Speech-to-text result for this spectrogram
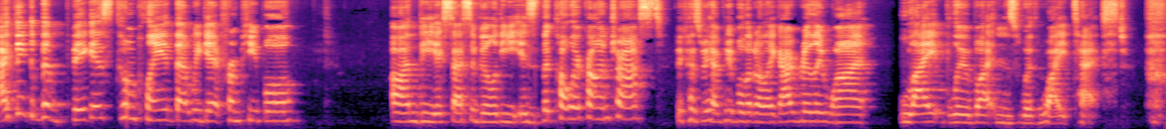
I think the biggest complaint that we get from people on the accessibility is the color contrast because we have people that are like, I really want light blue buttons with white text.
